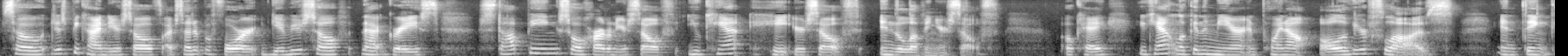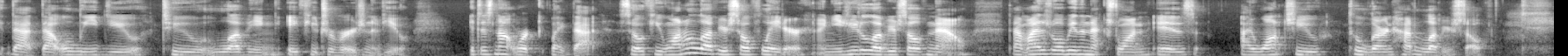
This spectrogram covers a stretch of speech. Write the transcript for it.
So just be kind to yourself. I've said it before give yourself that grace. Stop being so hard on yourself. You can't hate yourself into loving yourself. Okay? You can't look in the mirror and point out all of your flaws and think that that will lead you to loving a future version of you. It does not work like that. So if you want to love yourself later, I need you to love yourself now. That might as well be the next one is I want you to learn how to love yourself.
